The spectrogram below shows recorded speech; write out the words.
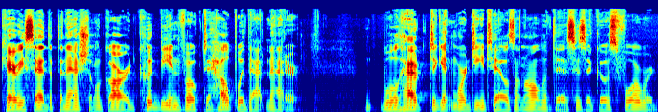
Carey said that the National Guard could be invoked to help with that matter. We'll have to get more details on all of this as it goes forward.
